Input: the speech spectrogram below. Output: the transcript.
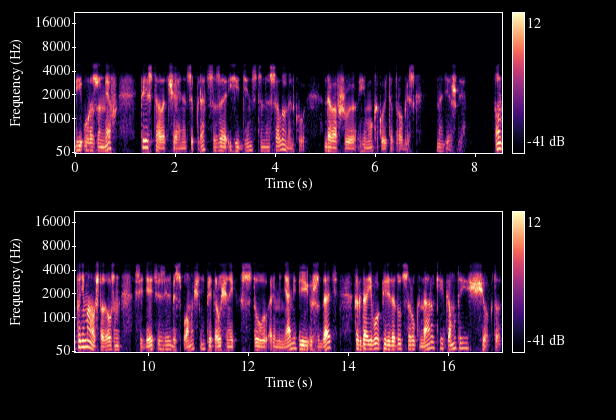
И, уразумев, перестал отчаянно цепляться за единственную соломинку, дававшую ему какой-то проблеск надежды. Он понимал, что должен сидеть здесь беспомощный, прикрученный к стулу ремнями, и ждать, когда его передадут с рук на руки кому-то еще, кто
